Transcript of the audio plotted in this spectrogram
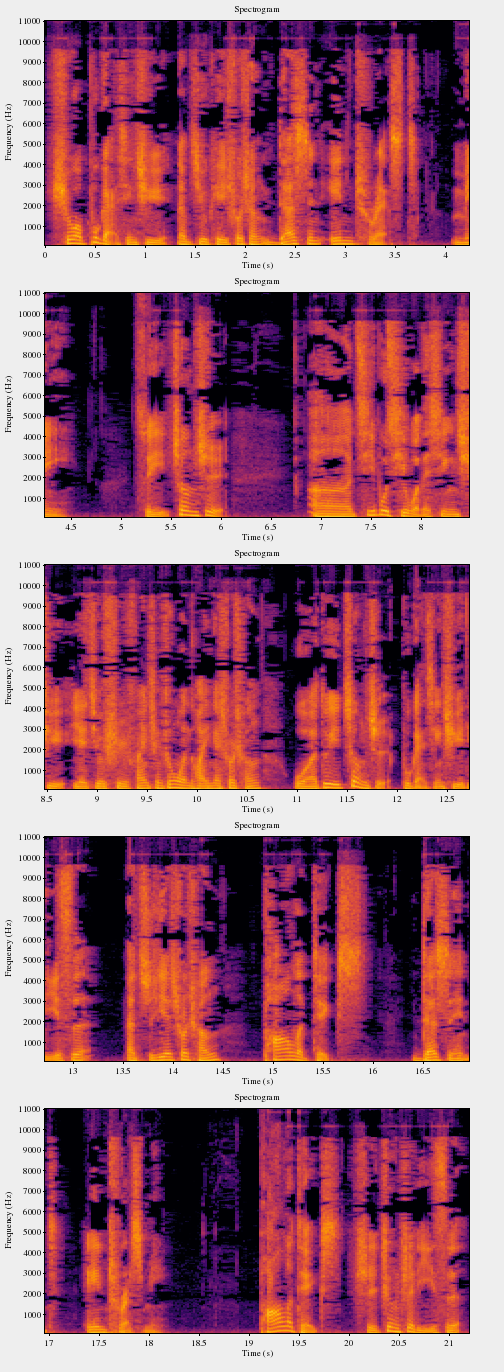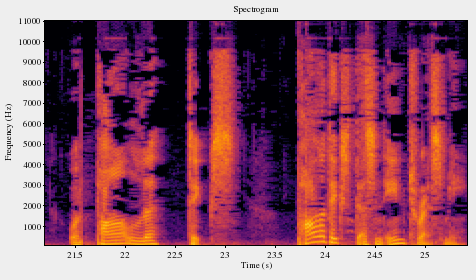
使我不感兴趣，那么就可以说成 doesn't interest me。所以政治。呃，激不起我的兴趣，也就是翻译成中文的话，应该说成我对政治不感兴趣的意思。那直接说成 politics doesn't interest me。politics 是政治的意思，我 politics politics doesn't interest me。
